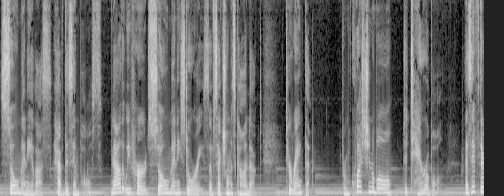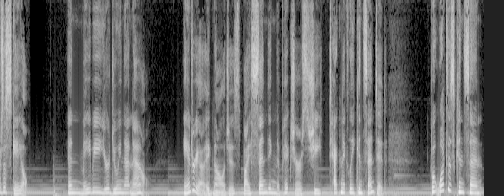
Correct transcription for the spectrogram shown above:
So many of us have this impulse, now that we've heard so many stories of sexual misconduct, to rank them from questionable to terrible, as if there's a scale. And maybe you're doing that now. Andrea acknowledges by sending the pictures she technically consented. But what does consent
